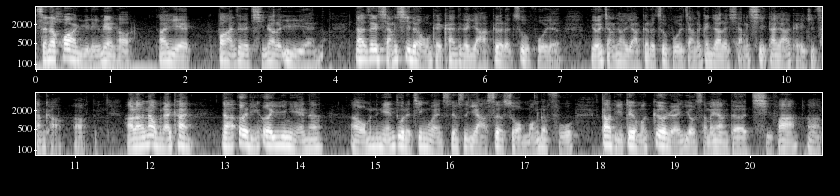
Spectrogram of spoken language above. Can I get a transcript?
神的话语里面哈，它也包含这个奇妙的预言。那这个详细的，我们可以看这个雅各的祝福也。有一讲叫雅各的祝福，讲得更加的详细，大家可以去参考啊。好了，那我们来看，那二零二一年呢，啊，我们的年度的经文就是亚瑟所蒙的福，到底对我们个人有什么样的启发啊？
